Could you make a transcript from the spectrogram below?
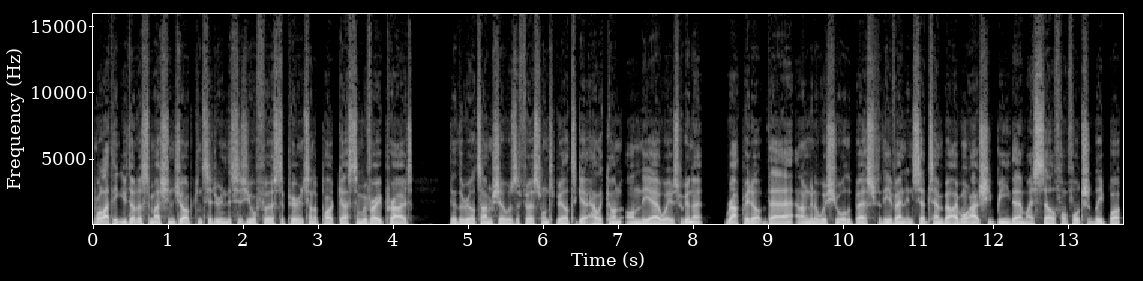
Well, I think you've done a smashing job considering this is your first appearance on a podcast, and we're very proud that the Real Time Show was the first one to be able to get Helicon on the airwaves. We're going to wrap it up there, and I'm going to wish you all the best for the event in September. I won't actually be there myself, unfortunately, but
